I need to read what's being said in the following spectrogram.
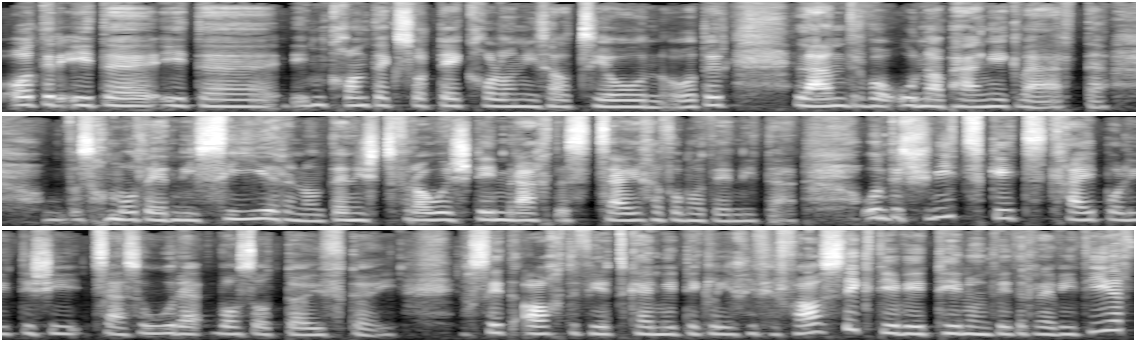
Oder in der, in der, im Kontext der Dekolonisation, oder? Länder, die unabhängig werden, sich modernisieren und dann ist das Frauenstimmrecht ein Zeichen von Modernität. Und in der Schweiz gibt es keine politische Zäsuren, die so tief gehen. Seit 1948 haben wir die gleiche Verfassung, die wird hin und wieder revidiert,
